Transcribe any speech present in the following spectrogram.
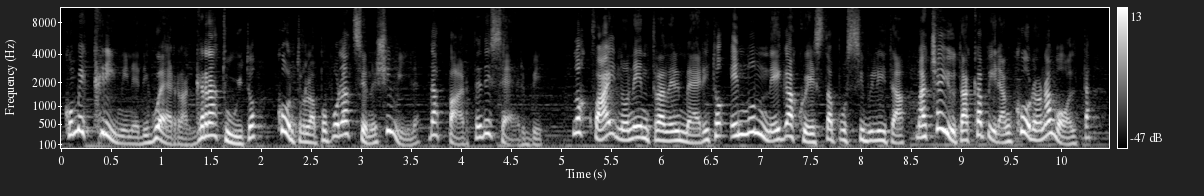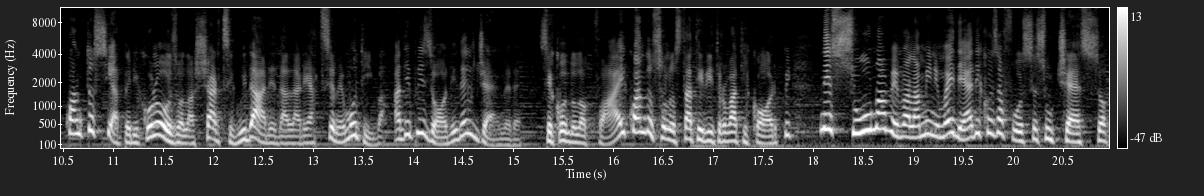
come crimine di guerra gratuito contro la popolazione civile da parte dei serbi. L'Ocquai non entra nel merito e non nega questa possibilità, ma ci aiuta a capire ancora una volta quanto sia pericoloso lasciarsi guidare dalla reazione emotiva ad episodi del genere. Secondo l'Ocquai, quando sono stati ritrovati i corpi, nessuno aveva la minima idea di cosa fosse successo,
